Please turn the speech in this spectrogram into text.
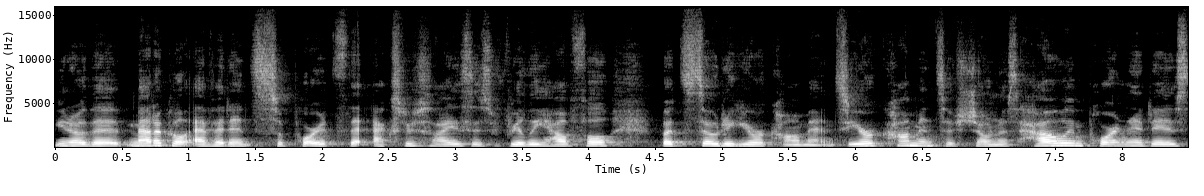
You know, the medical evidence supports that exercise is really helpful, but so do your comments. Your comments have shown us how important it is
